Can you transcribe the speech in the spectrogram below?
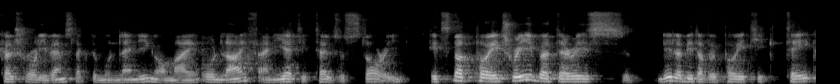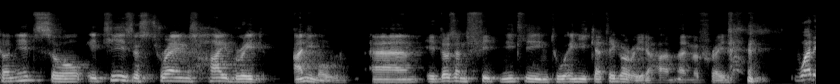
cultural events like the moon landing or my own life, and yet it tells a story. It's not poetry, but there is a little bit of a poetic take on it. So it is a strange hybrid animal and it doesn't fit neatly into any category, I'm, afraid. what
